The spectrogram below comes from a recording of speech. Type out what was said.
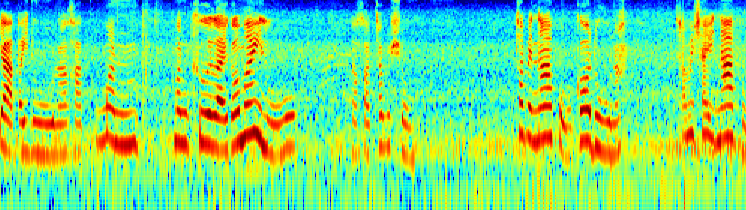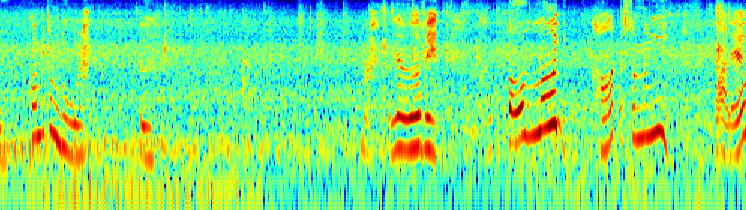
อย่าไปดูนะครับ มันมันคืออะไรก็ไม่รู้นะครับท่านผู้ชม ถ้าเป็นหน้าผมก็ดูนะ ถ้าไม่ใช่หน้าผมก็ไม่ต้องดูนะเออมาเริ่มเลเบ็ดตอนเลยพอดอัศนีว่าแล้ว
